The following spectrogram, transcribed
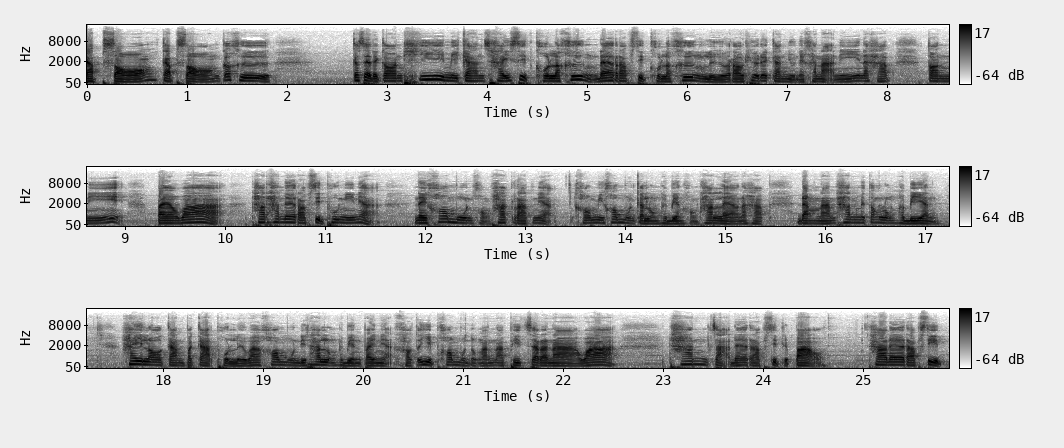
กับ 2 กับ 2 ก็คือ เกษตรกรที่มีการใช้สิทธิ์คนละครึ่ง ได้รับสิทธิ์คนละครึ่ง หรือเราเที่ยวด้วยกันอยู่ในขณะนี้นะครับ ตอนนี้แปลว่า ถ้าท่านได้รับสิทธิ์พวกนี้เนี่ยในข้อมูลของภาครัฐเนี่ยเขามีข้อมูลการลงทะเบียนของท่านแล้วนะครับ ดังนั้นท่านไม่ต้องลงทะเบียน ให้รอการประกาศผลเลยว่าข้อมูลที่ท่านลงทะเบียนไปเนี่ยเขาจะหยิบข้อมูลตรงนั้นมาพิจารณาว่า ท่านจะได้รับสิทธิ์หรือเปล่า ถ้าได้รับสิทธิ์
